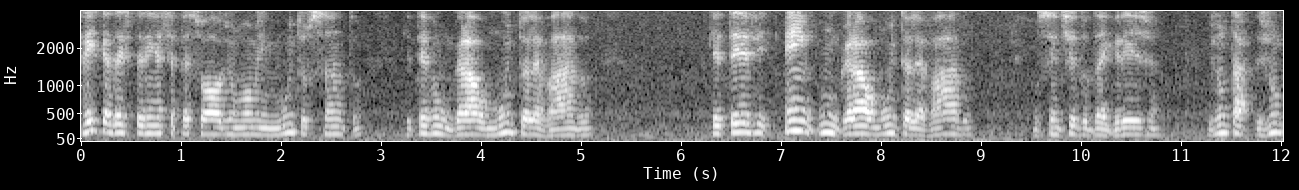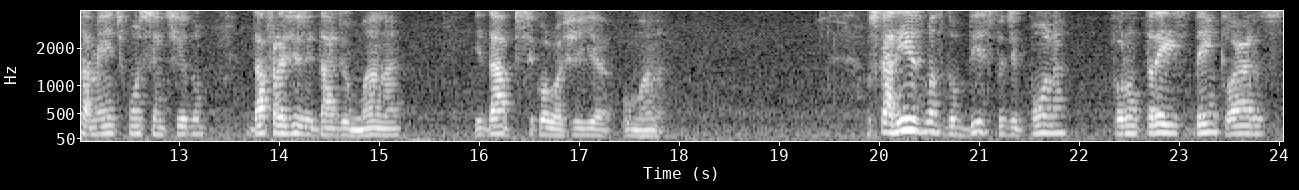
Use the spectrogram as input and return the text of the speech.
rica da experiência pessoal de um homem muito santo, que teve um grau muito elevado, que teve em um grau muito elevado o sentido da igreja, junta, juntamente com o sentido da fragilidade humana e da psicologia humana. Os carismas do bispo de Hipona foram três bem claros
